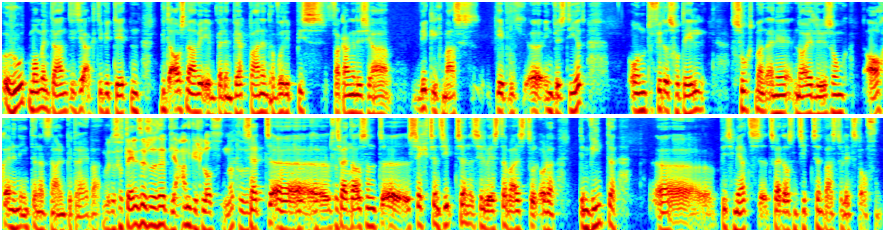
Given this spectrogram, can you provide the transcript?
ruht momentan diese Aktivitäten, mit Ausnahme eben bei den Bergbahnen. Da wurde bis vergangenes Jahr wirklich maßgeblich äh, investiert. Und für das Hotel sucht man eine neue Lösung, auch einen internationalen Betreiber. Das Hotel ist ja schon seit Jahren geschlossen. Ne? Seit äh, 2016, 17, Silvester war es zu, oder dem Winter bis März 2017 war es zuletzt offen.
